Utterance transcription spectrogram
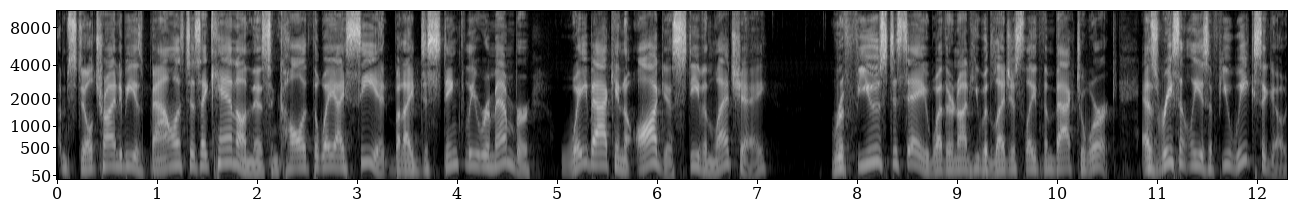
I'm still trying to be as balanced as I can on this and call it the way I see it, but I distinctly remember way back in August, Stephen Lecce refused to say whether or not he would legislate them back to work. As recently as a few weeks ago,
